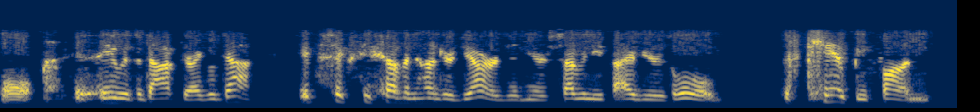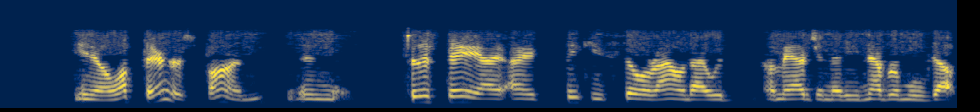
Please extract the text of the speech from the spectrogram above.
Well, he was a doctor. I go, Doc, it's 6,700 yards and you're 75 years old. This can't be fun. You know, up there is fun. And to this day, I, I think he's still around. I would imagine that he never moved up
